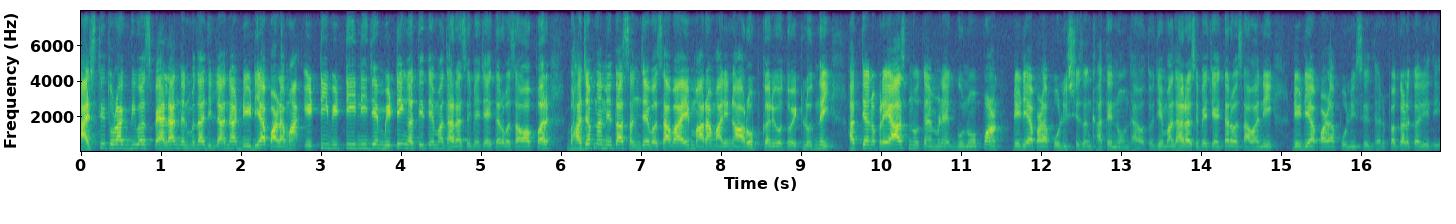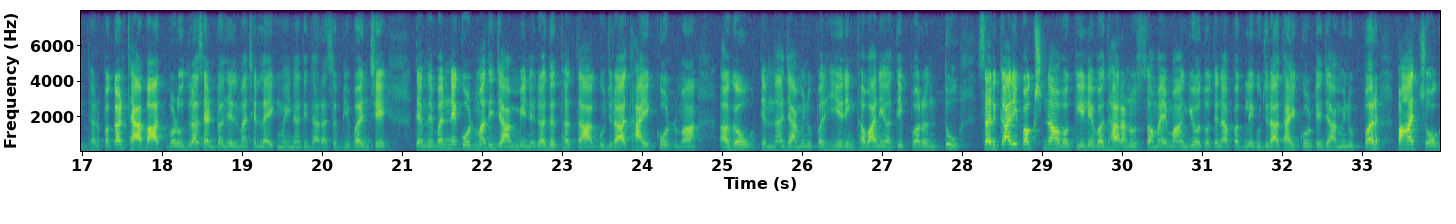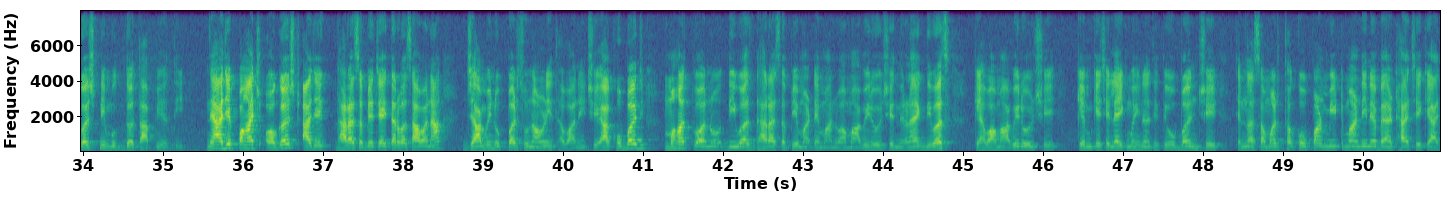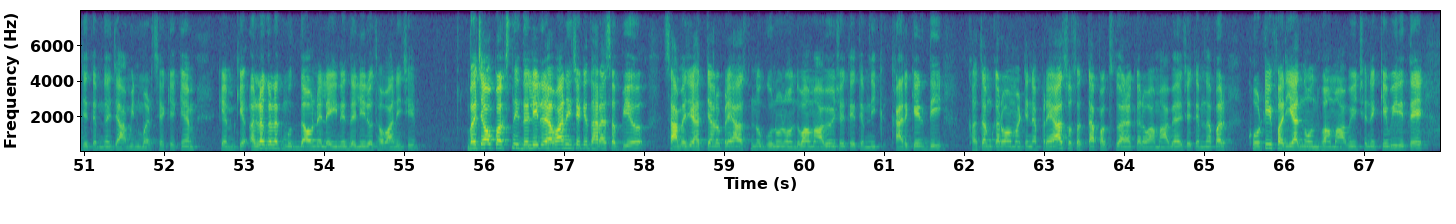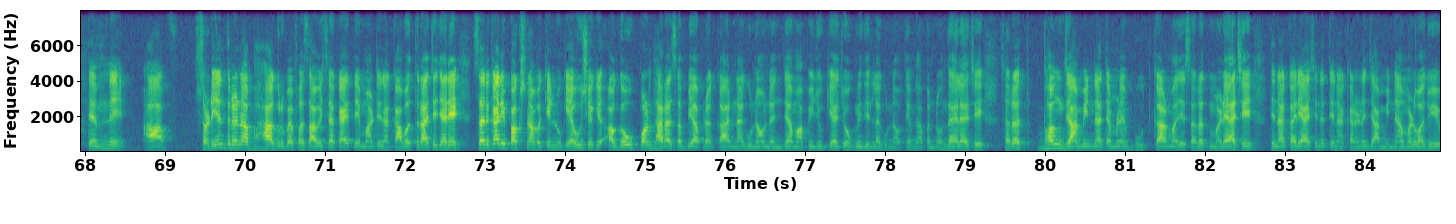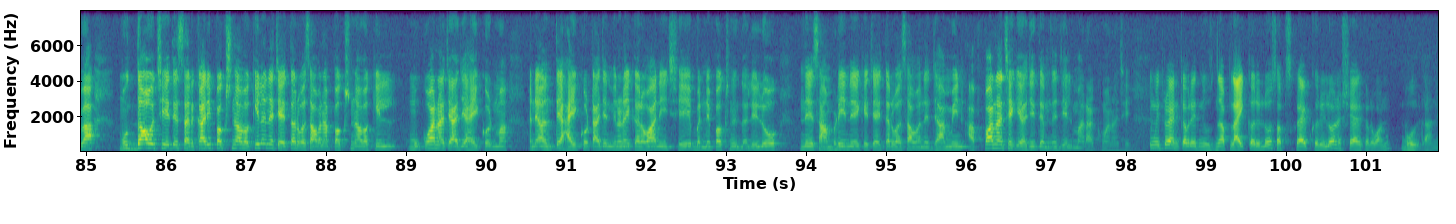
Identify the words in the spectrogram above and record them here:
આજથી થોડાક દિવસ પહેલા નર્મદા જિલ્લાના ડેડિયાપાડામાં એટીવીટીની જે મિટિંગ હતી તેમાં ધારાસભ્ય ચૈતર વસાવા પર ભાજપના નેતા સંજય વસાવાએ મારામારીનો આરોપ કર્યો હતો, એટલું જ નહીં. હત્યાનો પ્રયાસનો તેમણે ગુનો પણ ડેડિયાપાડા પોલીસ સ્ટેશન ખાતે નોંધાયો હતો, જેમાં ધારાસભ્ય ચૈતર વસાવાની ડેડિયાપાડા પોલીસે ધરપકડ કરી હતી. ધરપકડ થયા બાદ વડોદરા સેન્ટ્રલ જેલમાં છેલ્લા એક મહિનાથી ધારાસભ્ય બંધ છે. તેમને બંને કોર્ટમાંથી જામીન રદ થતાં ગુજરાત હાઈકોર્ટમાં અગાઉ તેમના જામીન ઉપર હિયરિંગ થવાની હતી, પરંતુ સરકારી પક્ષના વકીલે વધારાનો સમય માંગ્યો હતો તેના પગલે ગુજરાત હાઈકોર્ટે જામીન ઉપર પાંચ ઓગસ્ટની મુદ્દત આપી હતી. ને આજે પાંચ ઓગસ્ટ આજે ધારાસભ્ય ચૈતર વસાવાના જામીન ઉપર સુનાવણી થવાની છે. આ ખૂબ જ મહત્વનો દિવસ ધારાસભ્ય માટે માનવામાં આવી રહ્યો છે. નિર્ણાયક દિવસ કહેવામાં આવી રહ્યો છે. કેમ કે છેલ્લા એક મહિનાથી તેઓ બંધ છે. તેમના સમર્થકો પણ મીટ માંડીને બેઠા છે કે આજે તેમને જામીન મળશે કે કેમ? કેમ કે અલગ અલગ મુદ્દાઓને લઈને દલીલો થવાની છે. બચાવ પક્ષની દલીલ રહેવાની છે કે ધારાસભ્ય સામે જે હત્યાનો પ્રયાસનો ગુનો નોંધવામાં આવ્યો છે તે તેમની કારકિર્દી ખતમ કરવા માટેના પ્રયાસો સત્તા પક્ષ દ્વારા કરવામાં આવ્યા છે. તેમના પર ખોટી ફરિયાદ નોંધવામાં આવી છે અને કેવી રીતે તેમને આ ષડયંત્રના ભાગરૂપે ફસાવી શકાય તે માટેના કાવતરા છે. જ્યારે સરકારી પક્ષના વકીલનું કહેવું છે કે અગાઉ પણ ધારાસભ્ય આ પ્રકારના ગુનાઓને અંજામ આપી ચૂક્યા છે. ઓગણીસ જેટલા ગુનાઓ તેમના પર નોંધાયેલા છે. શરત ભંગ જામીનના તેમણે ભૂતકાળમાં જે શરત મળ્યા છે તેના કર્યા છે ને તેના કારણે જામીન ના મળવા જોઈએ. એવા મુદ્દાઓ છે તે સરકારી પક્ષના વકીલ અને ચેતર વસાવાના પક્ષના વકીલ મૂકવાના છે આજે હાઈકોર્ટમાં અને અંતે હાઈકોર્ટ આજે નિર્ણય કરવાની છે. બંને પક્ષની દલીલોને સાંભળીને કે ચેતર વસાવાને જામીન આપવાના છે કે હજી તેમને જેલમાં રાખવાના છે. મિત્રો, એન કવરેજ ન્યૂઝના લાઈક કરી લો સબસ્ક્રાઇબ કરી લો અને શેર કરવાનું ભૂલતા નહીં.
